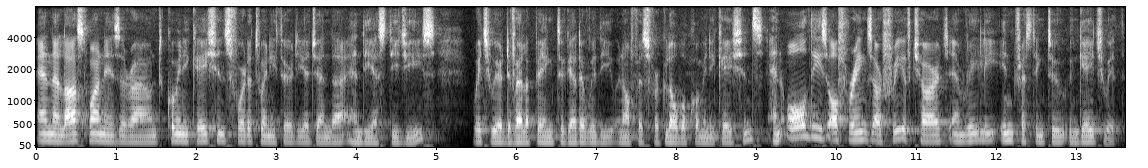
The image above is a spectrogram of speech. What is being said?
And the last one is around communications for the 2030 Agenda and the SDGs, which we are developing together with the UN Office for Global Communications. And all these offerings are free of charge and really interesting to engage with.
